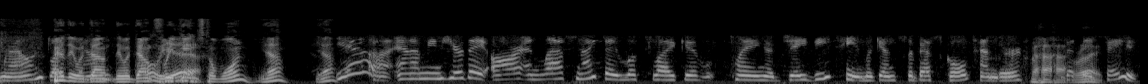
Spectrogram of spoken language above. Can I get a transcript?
round? Yeah, they were down. They were down Oh, three yeah. games to one. Yeah, yeah. Yeah, and I mean, here they are. And last night they looked like it, playing a JV team against the best goaltender that Right. they faced.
